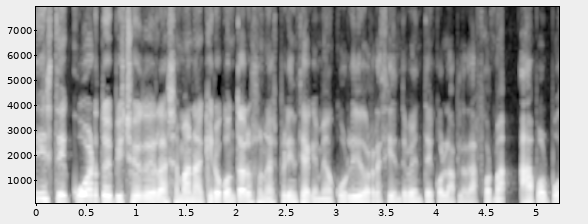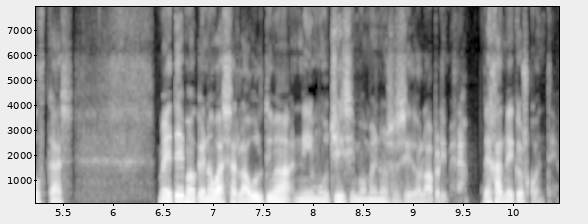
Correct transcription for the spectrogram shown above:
este cuarto episodio de la semana quiero contaros una experiencia que me ha ocurrido recientemente con la plataforma Apple Podcast. Me temo que no va a ser la última, ni muchísimo menos ha sido la primera. Dejadme que os cuente.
